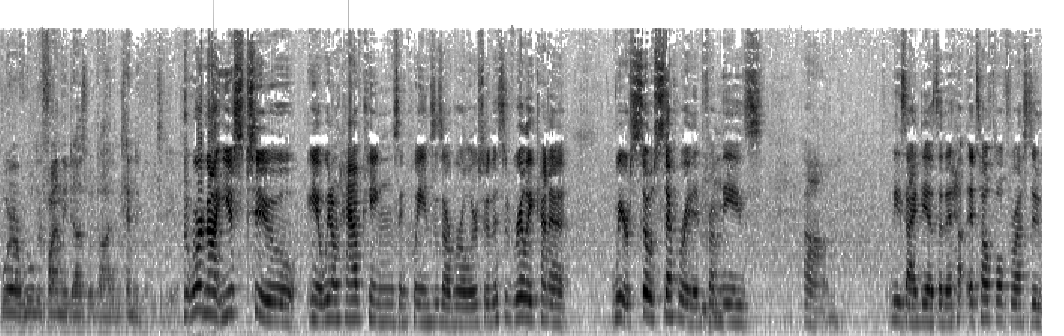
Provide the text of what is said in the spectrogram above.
where a ruler finally does what god intended them to do. We're not used to, you know, we don't have kings and queens as our rulers, so this is really kind of, we are so separated from these um, these ideas that it, it's helpful for us to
